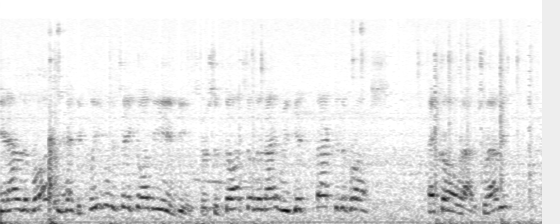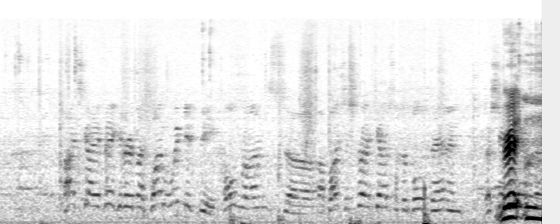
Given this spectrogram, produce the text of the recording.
get out of the Bronx and head to Cleveland to take on the Indians. For some thoughts on the night, we get back to the Bronx and Karl Ravech. Ravi? Hi, Scotty. Thank you very much. Why wouldn't it be? Home runs, uh, Britton,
